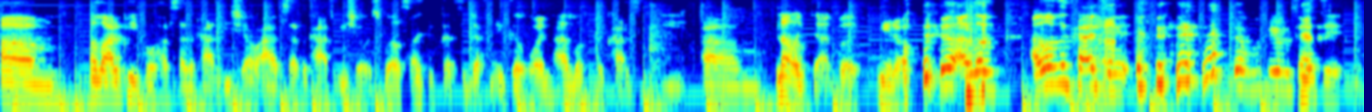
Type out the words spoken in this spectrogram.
Um, a lot of people have said the Cosby Show. I've said the Cosby Show as well, so I think that's a definitely a good one. I love the Cosby. Um, not like that, but you know, I love I love the content. I'm a fan of the content.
